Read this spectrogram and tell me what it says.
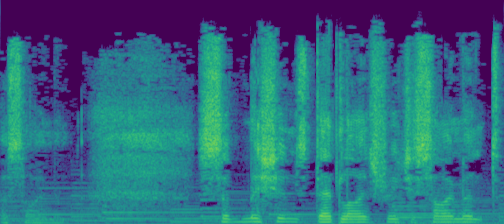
assignment. Submissions deadlines for each assignment.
